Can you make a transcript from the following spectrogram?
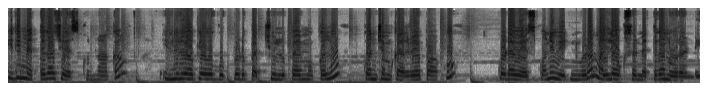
ఇది మెత్తగా చేసుకున్నాక ఇందులోకి ఒక గుప్పుడు పచ్చి ఉల్లిపాయ ముక్కలు కొంచెం కరివేపాకు కూడా వేసుకొని వీటిని కూడా మళ్ళీ ఒకసారి మెత్తగా నూరండి.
